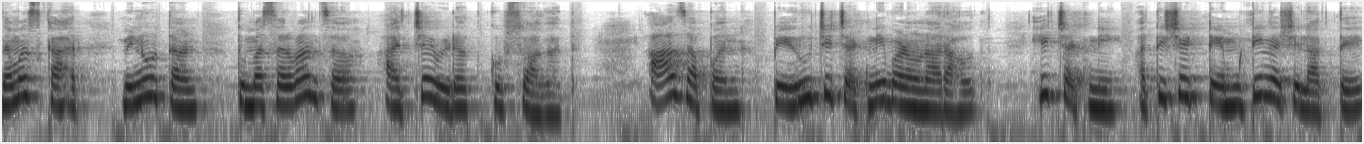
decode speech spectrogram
नमस्कार मी नूतन. तुम्हा सर्वांचं आजच्या व्हिडिओत खूप स्वागत. आज आपण पेरूची चटणी बनवणार आहोत. ही चटणी अतिशय टेम्पटिंग अशी लागते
